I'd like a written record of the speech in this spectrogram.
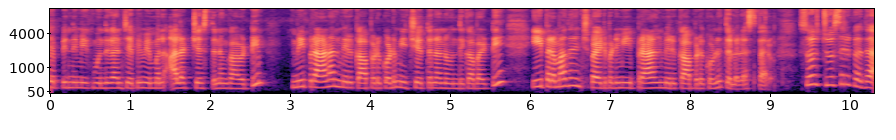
చెప్పింది మీకు ముందుగానే చెప్పి మిమ్మల్ని అలర్ట్ చేస్తున్నాం కాబట్టి మీ ప్రాణాలు మీరు కాపాడుకోవడం మీ చేతుల్లోనే ఉంది కాబట్టి ఈ ప్రమాదం నుంచి బయటపడి మీ ప్రాణాలు మీరు కాపాడుకోండి తులరాస్తారు సో చూసారు కదా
